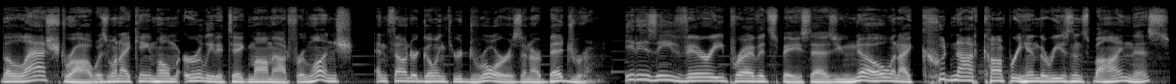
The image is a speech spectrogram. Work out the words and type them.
The last straw was when I came home early to take mom out for lunch and found her going through drawers in our bedroom. It is a very private space, as you know, and I could not comprehend the reasons behind this.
